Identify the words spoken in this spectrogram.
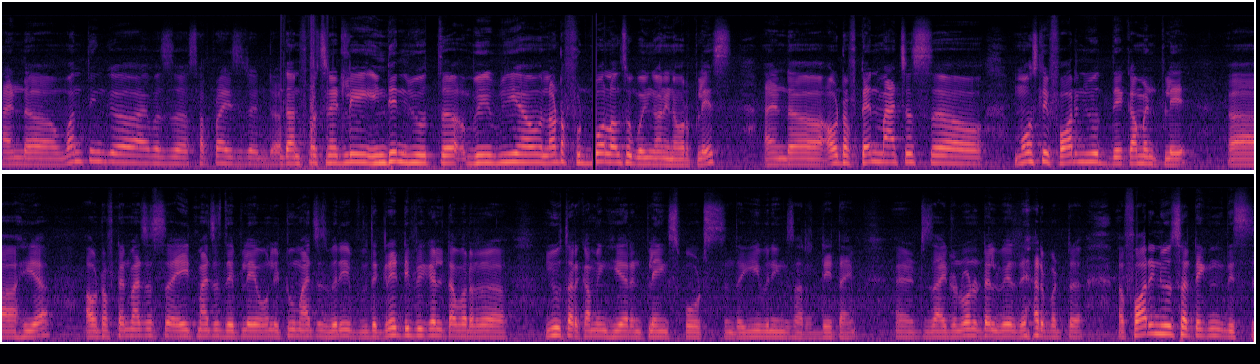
And uh, one thing uh, I was uh, surprised and, uh, unfortunately Indian youth uh, we we have a lot of football also going on in our place. And uh, out of 10 matches, mostly foreign youth they come and play here. Out of 10 matches, uh, 8 matches they play, only 2 matches. Very with a great difficult, our youth are coming here and playing sports in the evenings or daytime. It's, I don't want to tell where they are, but foreign youths are taking this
